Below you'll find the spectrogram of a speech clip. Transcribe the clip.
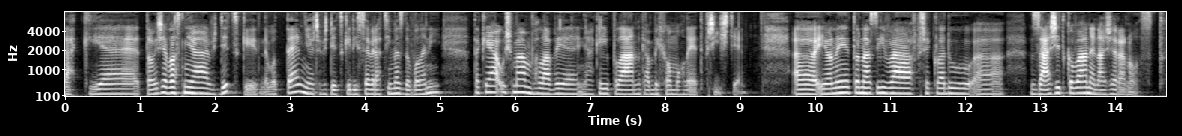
tak je to, že vlastně já vždycky, nebo téměř vždycky, když se vracíme z dovolený, tak já už mám v hlavě nějaký plán, kam bychom mohli jet příště. Uh, Jony to nazývá v překladu uh, zážitková nenažranost.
